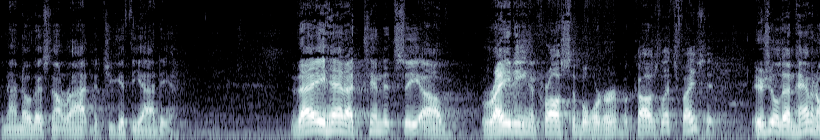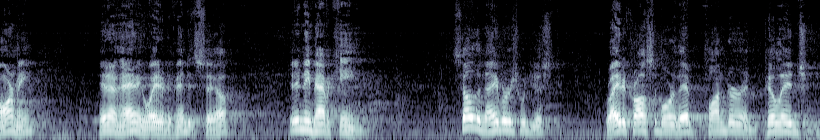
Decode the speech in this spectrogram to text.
and I know that's not right, but you get the idea. They had a tendency of raiding across the border because, let's face it, Israel doesn't have an army. It doesn't have any way to defend itself. It didn't even have a king. So the neighbors would just raid across the border. They'd plunder and pillage and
